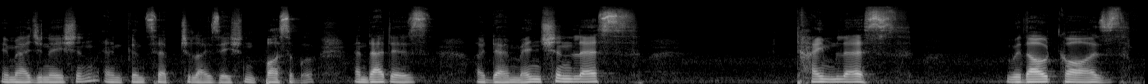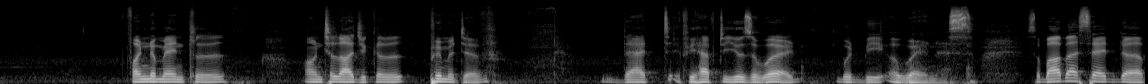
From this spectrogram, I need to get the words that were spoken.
imagination and conceptualization possible. And that is a dimensionless, timeless, without cause, fundamental, ontological, primitive, that, if you have to use a word, would be awareness. So Baba said, uh,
